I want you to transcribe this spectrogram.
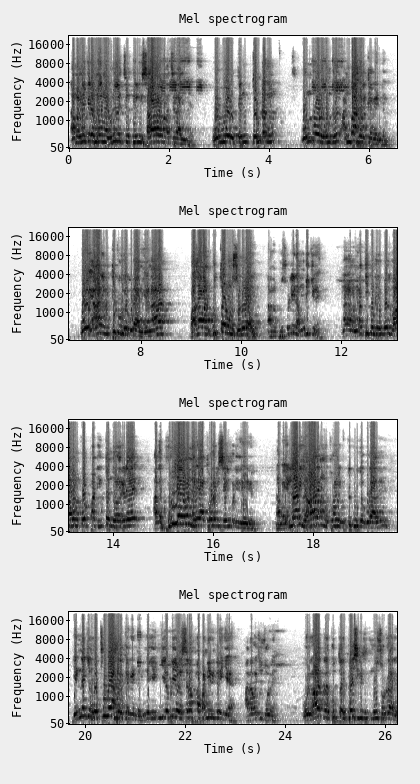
நம்ம நினைக்கிற மாதிரி நம்ம விடுதலை நீ சாதாரண நினைச்சிடாதீங்க ஒவ்வொரு தென் தொண்டனும் ஒன்றோடு ஒன்று அன்பாக இருக்க வேண்டும். ஓ யாரையும் விட்டுக் கொடுக்க கூடாது. ஏன்னா பகவான் புத்தர் ஒன்று சொல்லுவார். நான் இப்ப சொல்லி நான் முடிக்கிறேன். ஏன்னா நம்ம நடத்தி கொண்டிருப்பது பாபன் கோட்பாட்டு யுத்தம் தோழர்களே. அதை புரியாமல் நிறைய தோழர்கள் செயல்படுகிறீர்கள். நம்ம எல்லாரும் யாரும் நம்ம தோழரை விட்டு கொடுக்க கூடாது. என்னைக்கு ஒற்றுமையாக இருக்க வேண்டும்? இன்னைக்கு இங்க எப்படி சிறப்பா பண்ணிருக்கிறீங்க அதை வச்சு சொல்றேன். ஒரு காலத்துல புத்தர் பேசிக்கிட்டு இருக்கும்போது சொல்றாரு.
